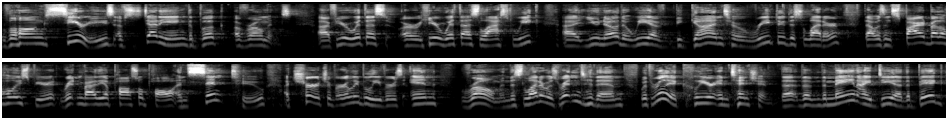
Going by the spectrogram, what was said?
long series of studying the book of Romans. Uh, if you were with us or here with us last week, uh, you know that we have begun to read through this letter that was inspired by the Holy Spirit, written by the Apostle Paul, and sent to a church of early believers in Rome. And this letter was written to them with really a clear intention. The, the, the main idea, the big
